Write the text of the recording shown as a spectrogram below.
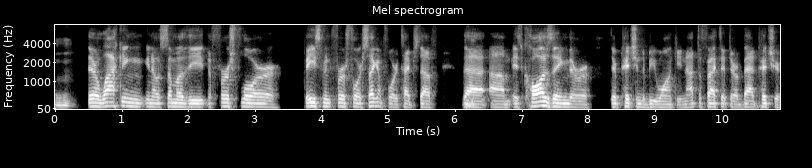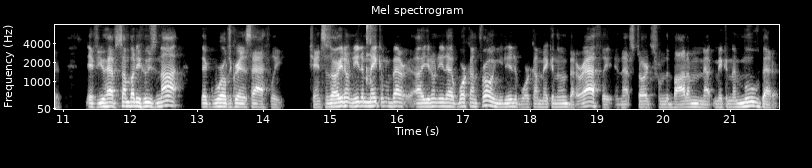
Mm-hmm. They're lacking, you know, some of the the first floor, basement, first floor, second floor type stuff that mm-hmm. um, is causing their their pitching to be wonky. Not the fact that they're a bad pitcher. If you have somebody who's not the world's greatest athlete, chances are you don't need to make them a better. Uh, you don't need to work on throwing. You need to work on making them a better athlete, and that starts from the bottom, making them move better.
